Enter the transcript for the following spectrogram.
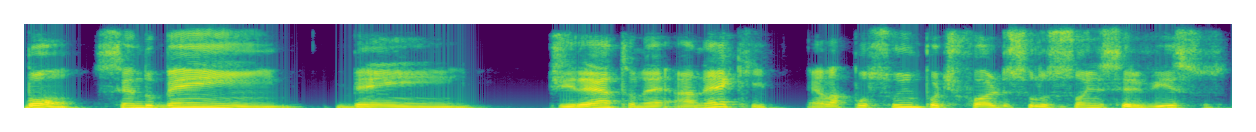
Bom, sendo bem bem direto, né? A NEC, ela possui um portfólio de soluções e serviços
